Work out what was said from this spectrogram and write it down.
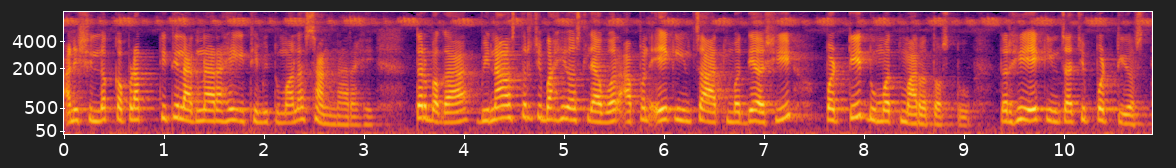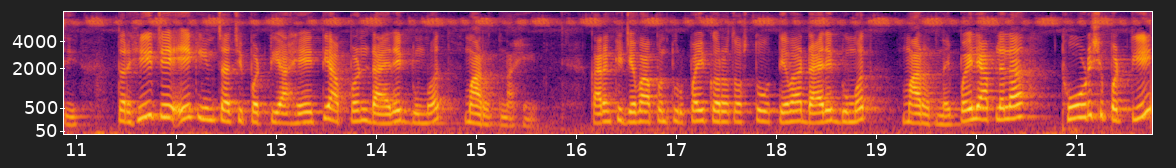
आणि शिल्लक कपडा किती लागणार आहे इथे मी तुम्हाला सांगणार आहे. तर बघा बिना अस्तरची बाही असल्यावर आपण एक इंच आतमध्ये अशी पट्टी दुमत मारत असतो. तर ही एक इंचाची पट्टी असते. तर ही जे एक इंचाची पट्टी आहे ती आपण डायरेक्ट दुमत मारत नाही. कारण की जेव्हा आपण तुरपाई करत असतो तेव्हा डायरेक्ट दुमत मारत नाही. पहिले आपल्याला थोडीशी पट्टी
